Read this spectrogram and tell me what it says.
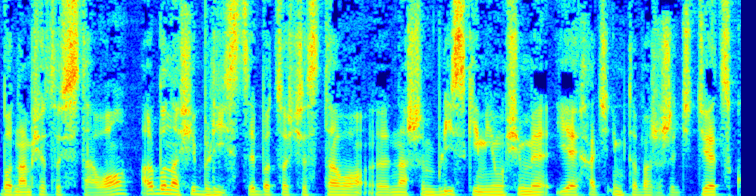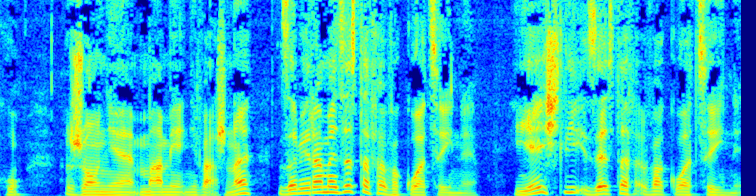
bo nam się coś stało, albo nasi bliscy, bo coś się stało e, naszym bliskim i musimy jechać im towarzyszyć dziecku, żonie, mamie, nieważne, zabieramy zestaw ewakuacyjny. Jeśli zestaw ewakuacyjny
